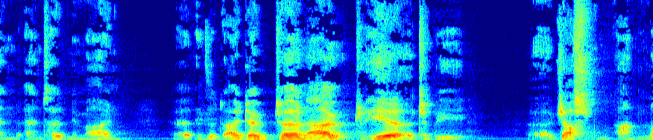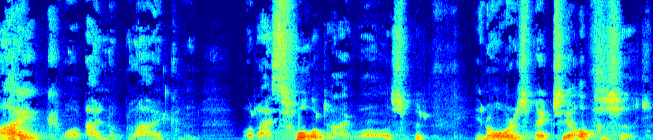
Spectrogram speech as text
and, and certainly mine, uh, that I don't turn out here to be uh, just unlike what I look like and what I thought I was, but in all respects the opposite.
